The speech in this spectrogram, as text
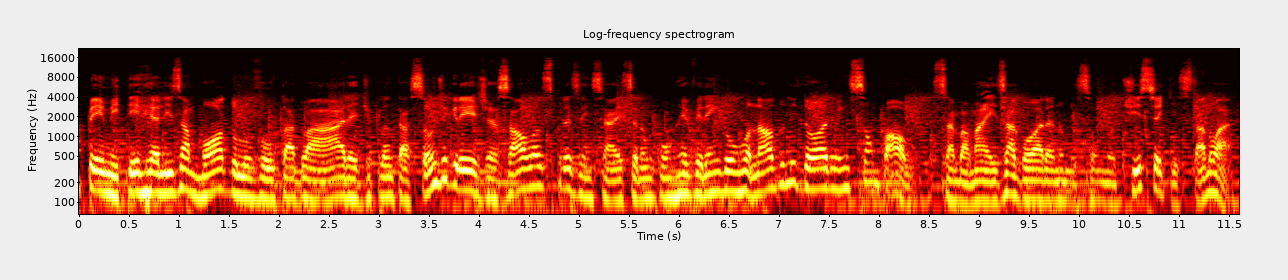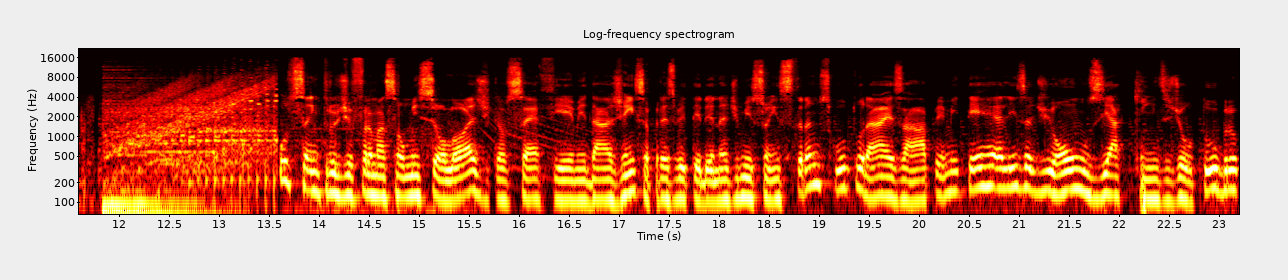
PMT realiza módulo voltado à área de plantação de igrejas. Aulas presenciais serão com o reverendo Ronaldo Lidório em São Paulo. Saiba mais agora no Missão Notícia que está no ar. O Centro de Formação Missiológica, o CFM, da Agência Presbiteriana de Missões Transculturais, a APMT, realiza de 11 a 15 de outubro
